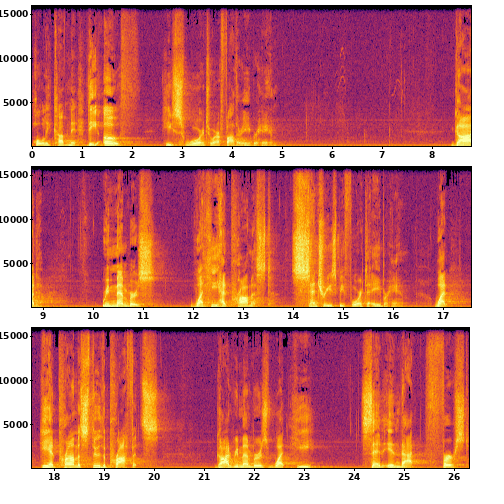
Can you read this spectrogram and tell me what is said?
holy covenant, the oath he swore to our father Abraham. God remembers what he had promised centuries before to Abraham, what he had promised through the prophets. God remembers what he said in that first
